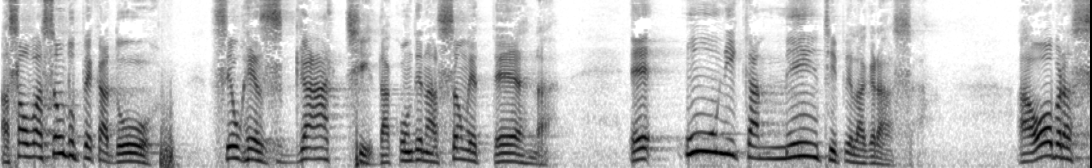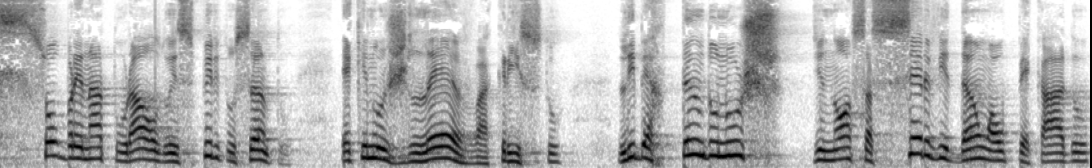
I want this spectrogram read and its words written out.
A salvação do pecador, seu resgate da condenação eterna, é unicamente pela graça. A obra sobrenatural do Espírito Santo é que nos leva a Cristo, libertando-nos de nossa servidão ao pecado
